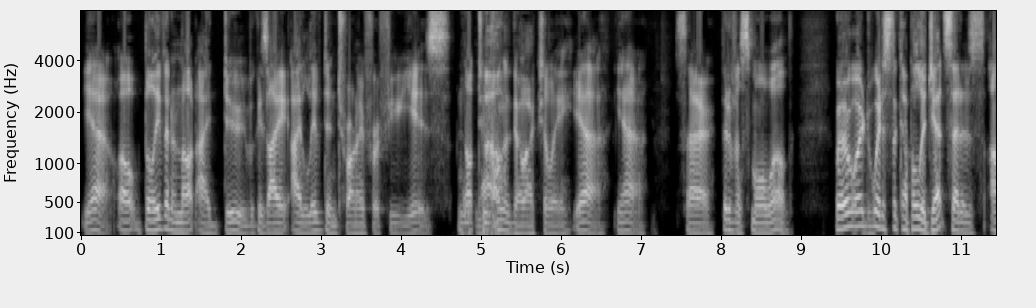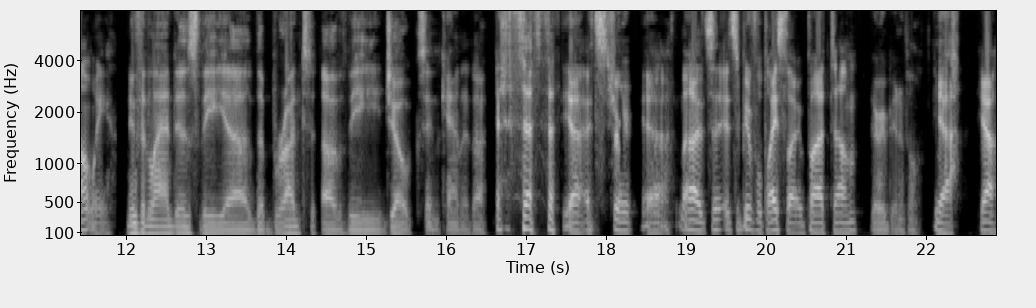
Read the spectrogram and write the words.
yeah. Well, believe it or not, I do because I, I lived in Toronto for a few years, oh, not too long ago, actually. Yeah. Yeah. So, bit of a small world. We're, we're, we're just a couple of jet setters, aren't we? Newfoundland is the uh, the brunt of the jokes in Canada. yeah, it's true. Yeah, no, it's a, it's a beautiful place though. But um, very beautiful. Yeah, yeah.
